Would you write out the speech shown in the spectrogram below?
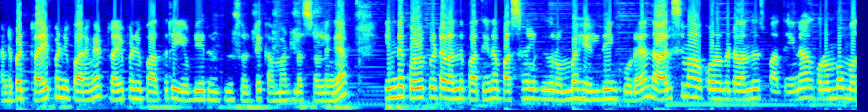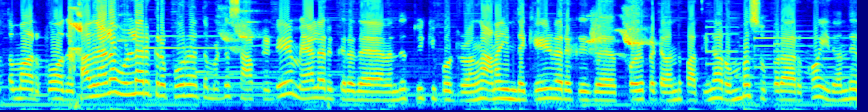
கண்டிப்பாக ட்ரை பண்ணி பாருங்கள் ட்ரை பண்ணி பார்த்துட்டு எப்படி இருந்ததுன்னு சொல்லிட்டு கமெண்ட்டில் சொல்லுங்கள் இந்த கொழுக்கட்டை வந்து பார்த்தீங்கன்னா பசங்களுக்கு ரொம்ப ஹெல்த்தியும் கூட. இந்த அரிசி மாவு கொழுக்கட்டை வந்து பார்த்தீங்கன்னா ரொம்ப மொத்தமாக இருக்கும். அது அதனால உள்ளே இருக்கிற பூரணத்தை மட்டும் சாப்பிட்டுட்டு மேலே இருக்கிறத வந்து தூக்கி போட்டுருவாங்க. ஆனால் இந்த கேழ்வரகு கொழுக்கட்டை வந்து பார்த்தீங்கன்னா ரொம்ப சூப்பராக இருக்கும். இது வந்து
